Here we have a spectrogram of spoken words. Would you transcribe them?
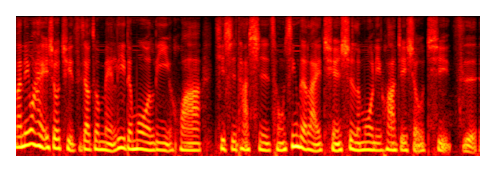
那另外还有一首曲子叫做《美丽的茉莉花》，其实它是重新的来诠释了《茉莉花》这首曲子。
